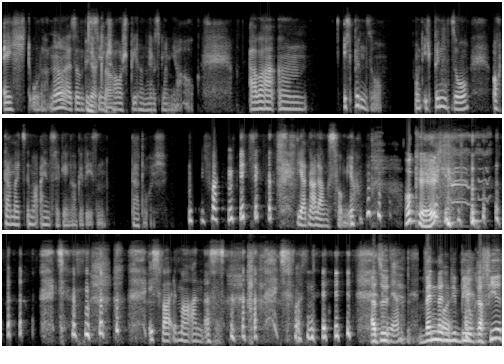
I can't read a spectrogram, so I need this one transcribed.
echt oder, ne? Also ein Ja, bisschen klar. schauspielern muss man ja auch. Aber ähm, ich bin so. Und ich bin so auch damals immer Einzelgänger gewesen. Dadurch. Ich nicht, die hatten alle Angst vor mir. Okay. Ich war immer anders. War Also, ja. wenn dann die Biografie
